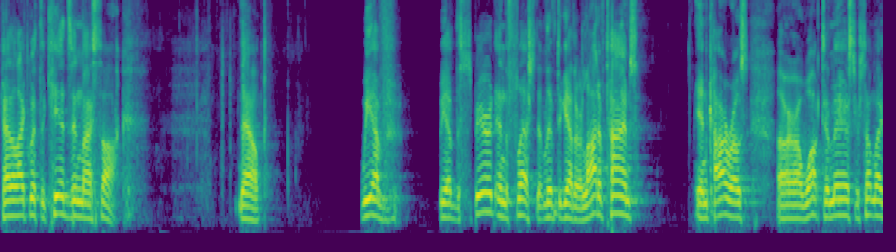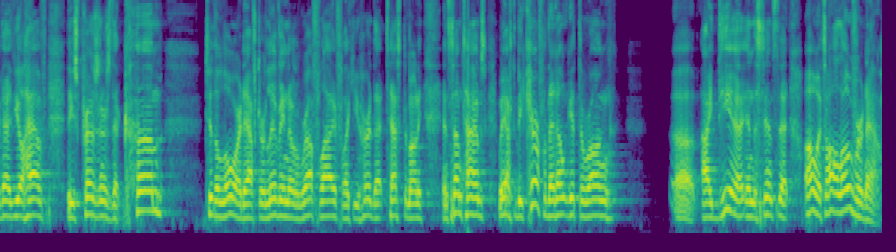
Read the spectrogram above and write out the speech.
kind of like with the kids in my sock. Now, we have, we have the spirit and the flesh that live together. A lot of times in Kairos or a walk to Emmaus or something like that, you'll have these prisoners that come to the Lord after living a rough life, like you heard that testimony. And sometimes we have to be careful they don't get the wrong uh, idea in the sense that, oh, it's all over now.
